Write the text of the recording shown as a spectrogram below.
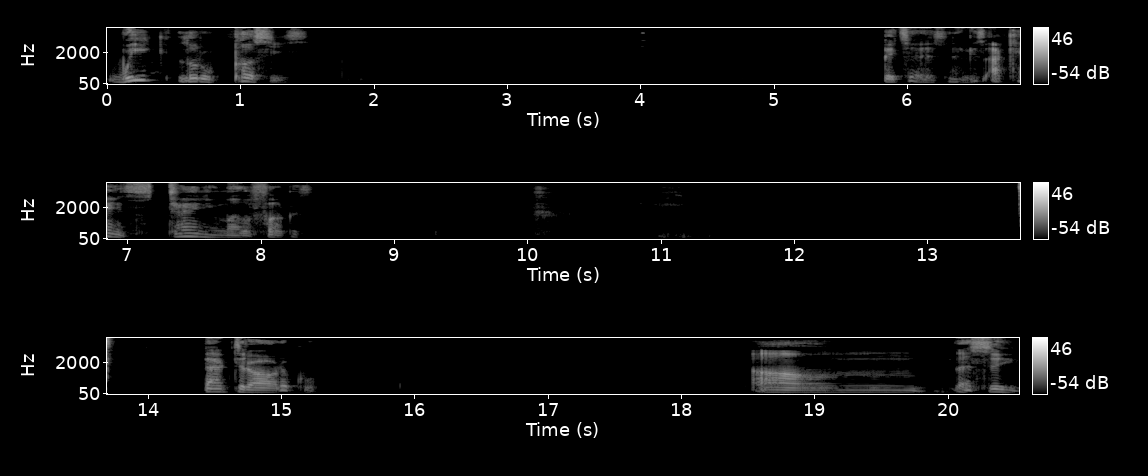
Weak little pussies. Bitch ass niggas. I can't stand you motherfuckers. Back to the article. Um, let's see.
